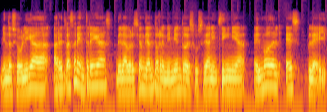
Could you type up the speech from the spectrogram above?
viéndose obligada a retrasar entregas de la versión de alto rendimiento de su sedán insignia, el Model S Plaid.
